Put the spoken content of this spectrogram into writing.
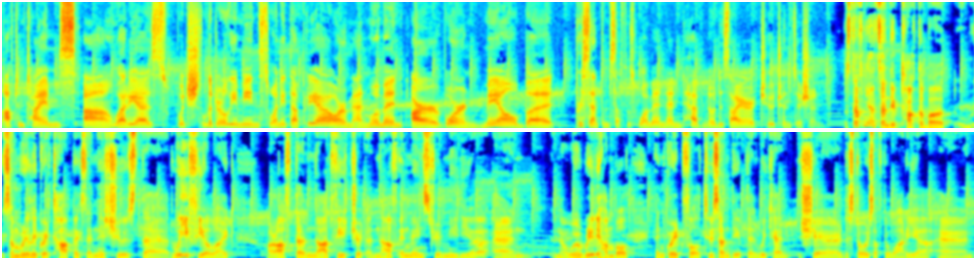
Oftentimes, uh, Warias, which literally means wanita pria or man woman, are born male but present themselves as women and have no desire to transition. Stephanie and Sandeep talked about some really great topics and issues that we feel like are often not featured enough in mainstream media and you know we're really humbled and grateful to Sandeep that we can share the stories of the Waria and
